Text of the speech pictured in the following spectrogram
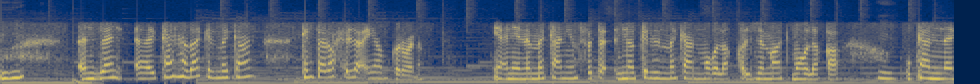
مهم. إنزين آه، كان هذاك المكان كنت أروح له أيام كورونا. يعني لما كان ينفتح إنه كل المكان مغلق الجيمات مغلقة. وكان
